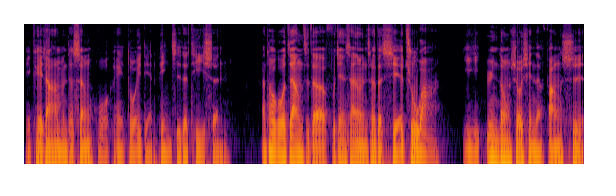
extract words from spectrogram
也可以让他们的生活可以多一点品质的提升。那透过这样子的复健三轮车的协助啊，以运动休闲的方式，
